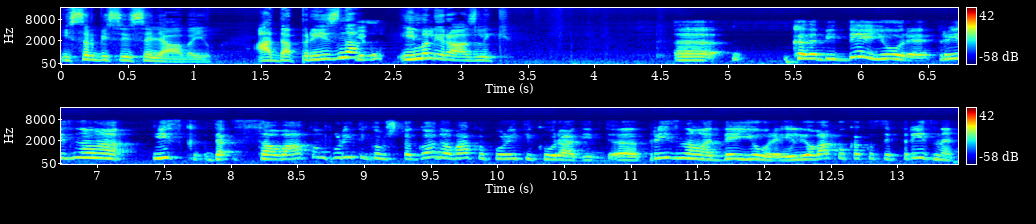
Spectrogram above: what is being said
i Srbi se iseljavaju. A da prizna, imali razlike? E, kada bi de jure priznala isk, da, sa ovakvom politikom šta god ovakva politika uradi, e, priznala de jure ili ovako kako se prizne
